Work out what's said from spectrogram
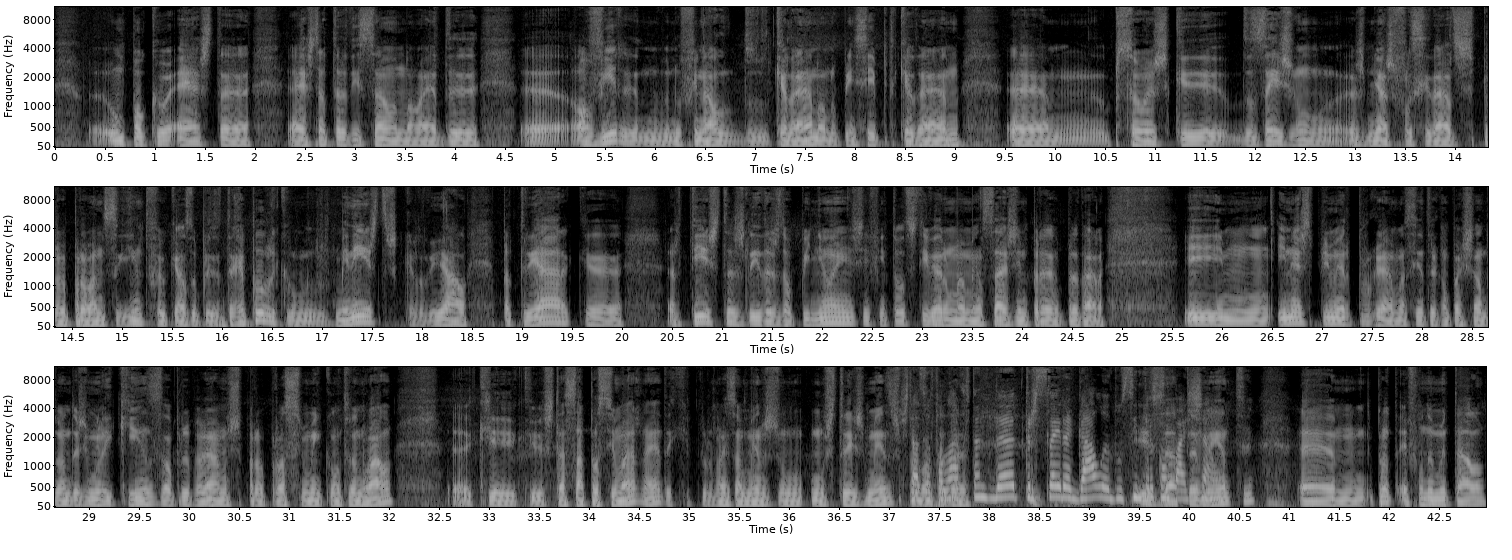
um pouco a esta, a esta tradição, não é? De ouvir no, no final de cada ano ou no princípio de cada ano pessoas que desejam as melhores felicidades para, para o ano seguinte. Foi o caso do Presidente da República, os ministros, cardeal, patriarca, artistas, líderes de opiniões, enfim, todos tiveram uma mensagem para, para dar. E, e neste primeiro programa, Centro Compaixão do ano 2015, ao prepararmos para o próximo encontro anual, eh, que, que está-se a aproximar, né? daqui por mais ou menos um- uns três meses. Estás a falar, da- portanto, da terceira gala do Sintra Compaixão. Exatamente. Ahm, pronto, é fundamental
